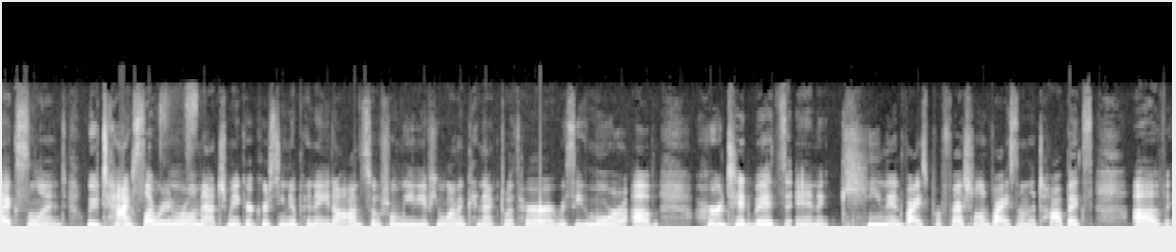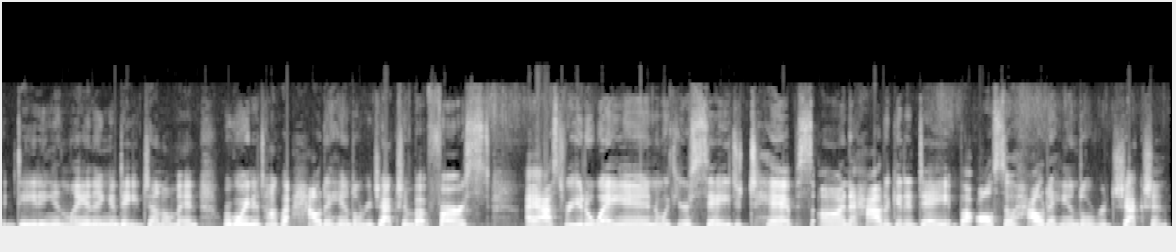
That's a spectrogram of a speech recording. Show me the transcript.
Excellent. We've tagged celebrity and royal matchmaker Christina Pineda on social media. If you want to connect with her, receive more of her tidbits and keen advice, professional advice on the topics of dating and landing a date, gentlemen. We're going to talk about how to handle rejection, but first, I asked for you to weigh in with your sage tips on how to get a date, but also how to handle rejection.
